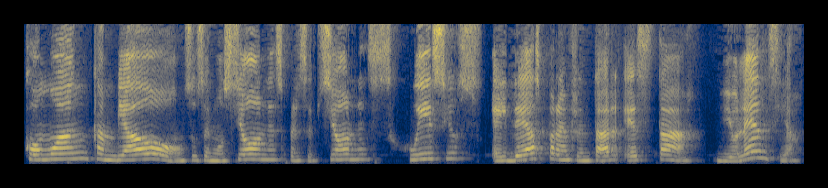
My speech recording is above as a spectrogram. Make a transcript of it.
cómo han cambiado sus emociones, percepciones, juicios e ideas para enfrentar esta violencia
